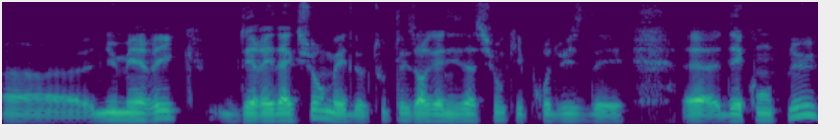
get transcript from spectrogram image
euh, numérique des rédactions, mais de toutes les organisations qui produisent des, contenus,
